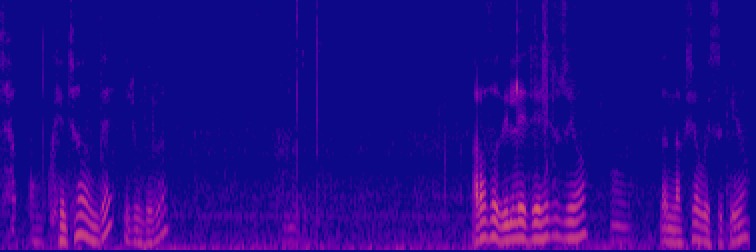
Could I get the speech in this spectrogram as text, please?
차, 어, 괜찮은데 이 정도면? 알아서 릴레이즈 해주세요. 어. 난 낚시하고 있을게요.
